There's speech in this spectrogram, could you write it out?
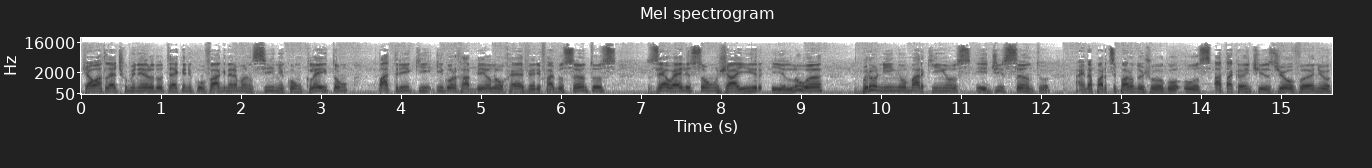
Já o Atlético Mineiro do técnico Wagner Mancini com Cleiton, Patrick, Igor Rabelo, Hever e Fábio Santos, Zé Wellison, Jair e Luan, Bruninho, Marquinhos e Di Santo. Ainda participaram do jogo os atacantes Giovânio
